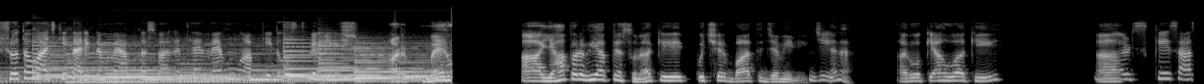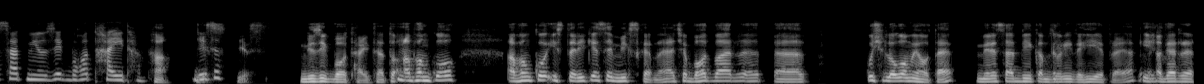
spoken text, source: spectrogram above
श्रोताओं आज के कार्यक्रम में आपका स्वागत है। मैं हूँ आपकी दोस्त विमलेश। और मैं हूँ यहाँ पर अभी आपने सुना कि कुछ बात जमी नहीं जी। है ना? और वो क्या हुआ कि वर्ड्स के साथ साथ म्यूज़िक बहुत हाई था। हाँ यस यस म्यूज़िक बहुत हाई था। तो अब हम्म। हमको अब हमको इस तरीके से मिक्स करना है। अच्छा बहुत बार आ, कुछ लोगों में होता है मेरे साथ भी कमज़ोरी रही है प्राय कि अगर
